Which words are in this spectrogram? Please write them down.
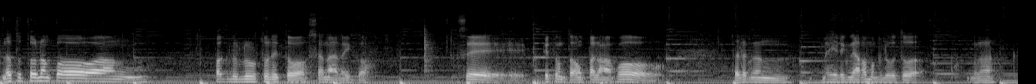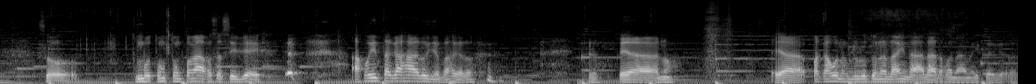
Natutunan ko ang pagluluto nito sa nanay ko. Kasi pitong taon pa lang ako, talagang mahilig na ako magluto. So, tumutungtong pa nga ako sa silya eh. ako yung tagahalo niya ba? Gano? Kaya ano, kaya pag ako nagluluto na lang, naalala ko nanay ko. Gano?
